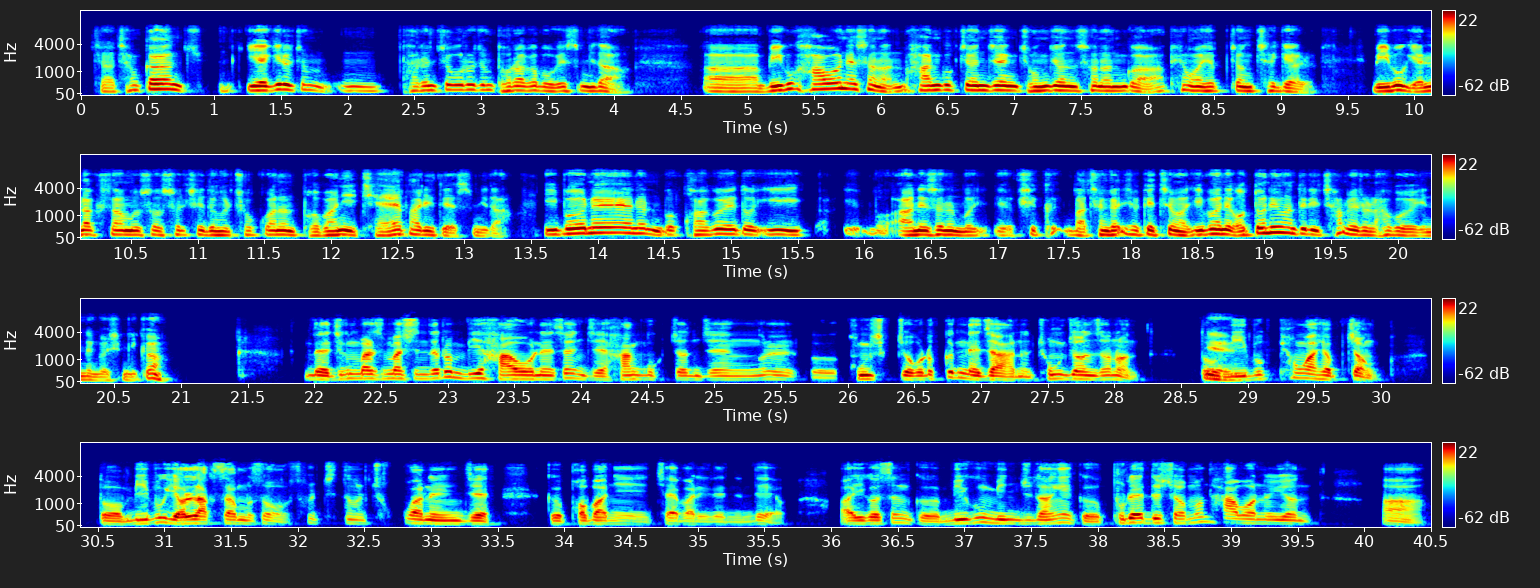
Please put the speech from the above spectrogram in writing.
자, 잠깐 얘기를 좀 음, 다른 쪽으로 좀 돌아가 보겠습니다. 아, 미국 하원에서는 한국 전쟁 종전 선언과 평화협정 체결, 미국 연락사무소 설치 등을 촉구하는 법안이 재발의됐습니다. 이번에는 뭐 과거에도 이, 이뭐 안에서는 뭐 역시 그 마찬가지였겠지만 이번에 어떤 의원들이 참여를 하고 있는 것입니까? 네, 지금 말씀하신 대로 미 하원에서 이제 한국 전쟁을 그 공식적으로 끝내자 하는 종전선언, 또 예. 미북 평화 협정, 또 미북 연락사무소 설치 등을 촉구하는 이제 그 법안이 재발의 됐는데요. 아, 이것은 그 미국 민주당의 그 브래드 셔먼 하원 의원 아,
